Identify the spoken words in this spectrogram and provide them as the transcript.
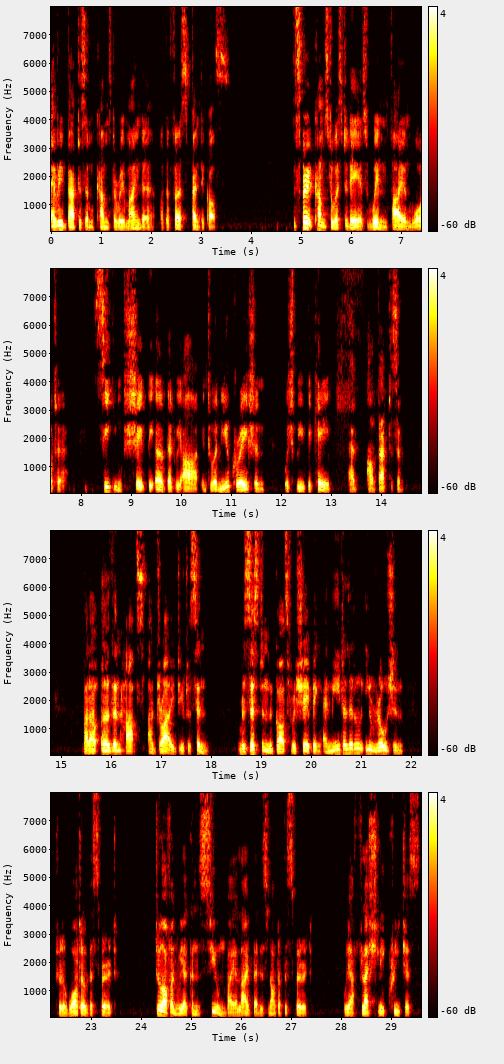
every baptism comes the reminder of the first Pentecost. The Spirit comes to us today as wind, fire, and water, seeking to shape the earth that we are into a new creation which we became at our baptism. But our earthen hearts are dry due to sin, resistant to God's reshaping, and need a little erosion to the water of the Spirit. Too often we are consumed by a life that is not of the Spirit. We are fleshly creatures,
